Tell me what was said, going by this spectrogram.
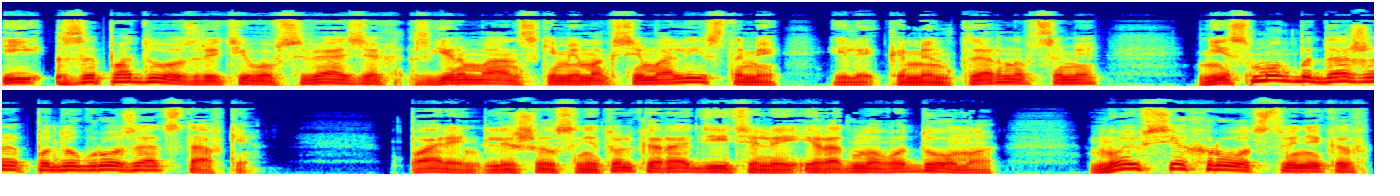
и заподозрить его в связях с германскими максималистами или коминтерновцами не смог бы даже под угрозой отставки. Парень лишился не только родителей и родного дома, но и всех родственников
